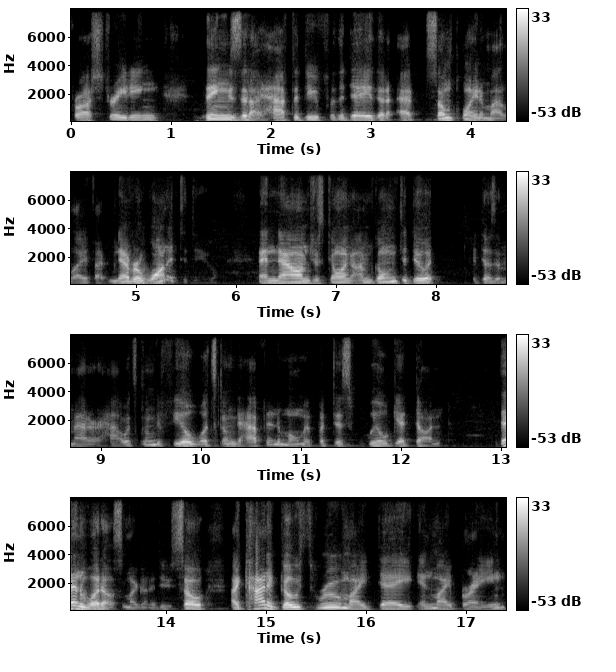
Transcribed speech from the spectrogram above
frustrating things that I have to do for the day that at some point in my life I've never wanted to do. And now I'm just going, I'm going to do it. It doesn't matter how it's going to feel, what's going to happen in a moment, but this will get done. Then what else am I going to do? So I kind of go through my day in my brain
